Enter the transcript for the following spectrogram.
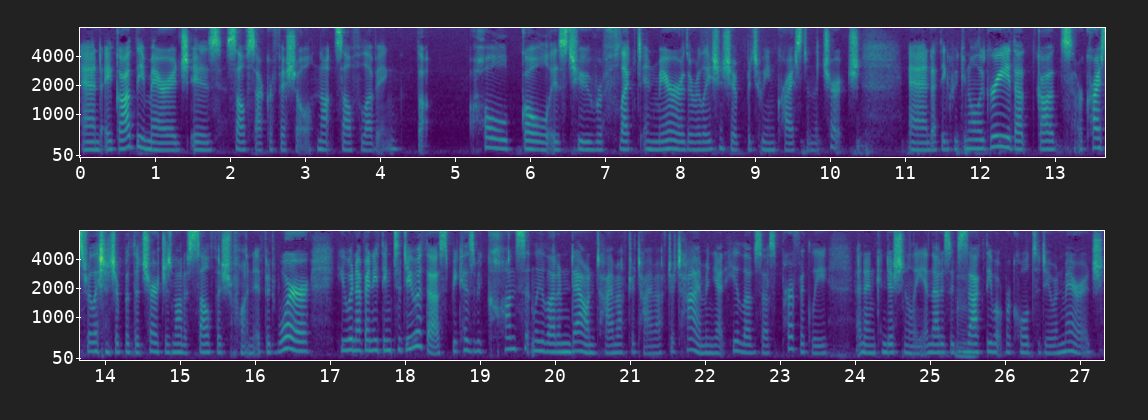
And a godly marriage is self sacrificial, not self loving. The whole goal is to reflect and mirror the relationship between Christ and the church. And I think we can all agree that God's or Christ's relationship with the church is not a selfish one. If it were, he wouldn't have anything to do with us because we constantly let him down time after time after time. And yet he loves us perfectly and unconditionally. And that is hmm. exactly mm. what we're called to do in marriage.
